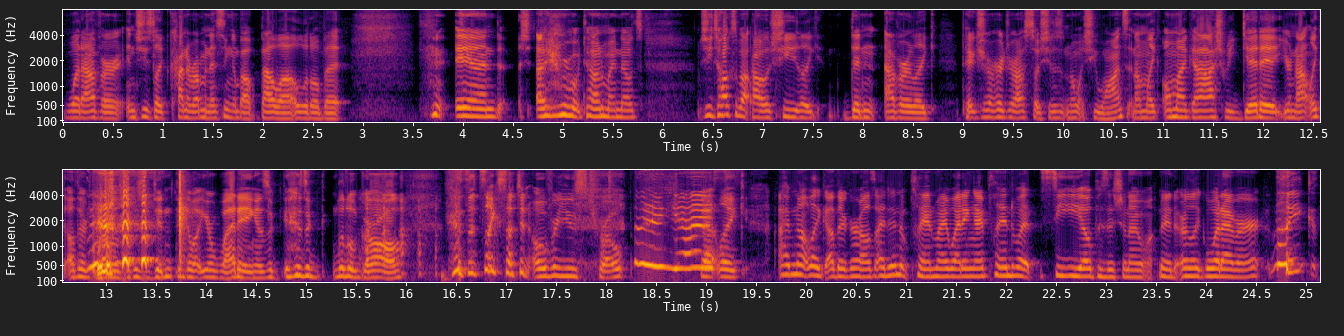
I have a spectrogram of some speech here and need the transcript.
whatever and she's like kind of reminiscing about Bella a little bit. and I wrote down in my notes she talks about how she like didn't ever like picture her dress so she doesn't know what she wants and I'm like, "Oh my gosh, we get it. You're not like other girls because you didn't think about your wedding as a as a little girl." Cuz it's like such an overused trope yes. that like I'm not like other girls. I didn't plan my wedding. I planned what CEO position I wanted or like whatever. Like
